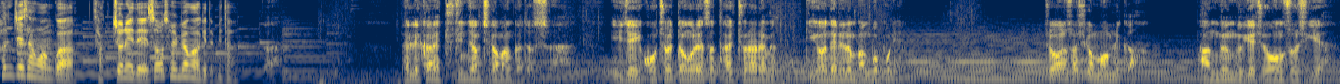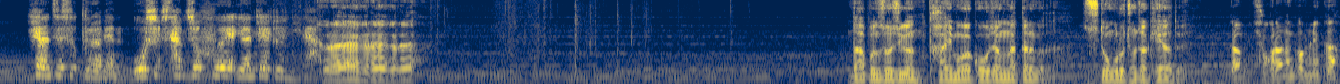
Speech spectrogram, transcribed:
현재 상황과 작전에 대해서 설명하게 됩니다. 펠리칸의 추진 장치가 망가졌어. 이제 이 고철 덩어리에서 탈출하려면 뛰어내리는 방법뿐이야. 좋은 소식은 뭡니까? 방금 그게 좋은 소식이야. 현재 속도라면 53초 후에 연결됩니다. 그래 그래 그래. 나쁜 소식은 타이머가 고장났다는 거다. 수동으로 조작해야 돼. 그럼 죽으라는 겁니까?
